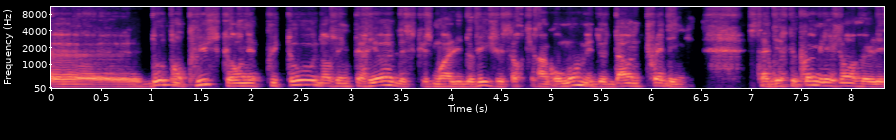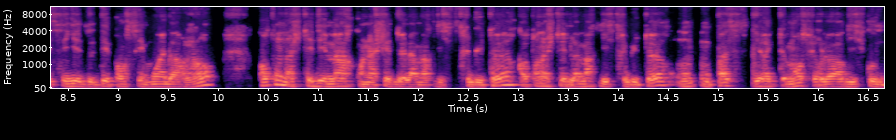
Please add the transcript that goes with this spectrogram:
Euh, D'autant plus qu'on est plutôt dans une période, excuse-moi Ludovic, je vais sortir un gros mot, mais de down trading. C'est-à-dire que comme les gens veulent essayer de dépenser moins d'argent, quand on achetait des marques, on achète de la marque distributeur. Quand on achetait de la marque distributeur, on, passe directement sur le hard discount.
